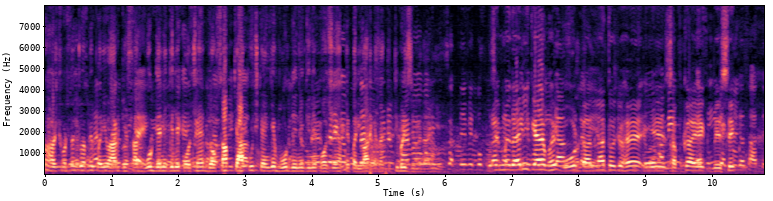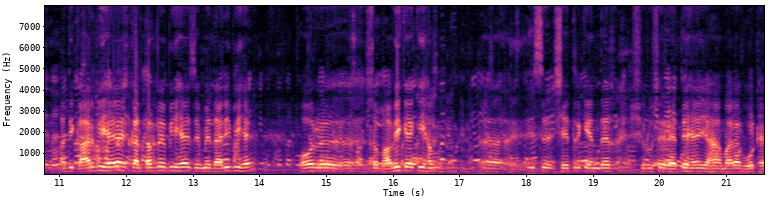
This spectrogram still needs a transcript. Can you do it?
हर्षवर्धन जो अपने परिवार के साथ वोट देने के लिए पहुँचे हैं डॉक्टर साहब क्या कुछ कहेंगे वोट देने के लिए पहुँचे हैं अपने परिवार के साथ कितनी बड़ी ज़िम्मेदारी है। ज़िम्मेदारी क्या है भाई? वोट डालना तो जो है ये सबका एक बेसिक अधिकार भी है कर्तव्य भी है ज़िम्मेदारी भी है और स्वाभाविक है कि हम इस क्षेत्र के अंदर शुरू से रहते हैं यहाँ हमारा वोट है।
